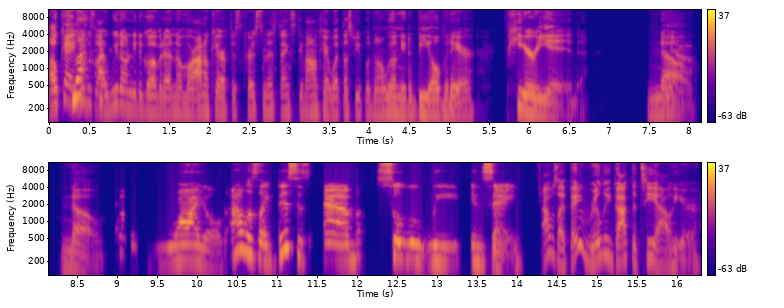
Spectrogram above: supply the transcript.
Okay. Like, he was like, we don't need to go over there no more. I don't care if it's Christmas, Thanksgiving. I don't care what those people doing. We don't need to be over there. Period. No, yeah. no. Wild. I was like, this is absolutely insane. I was like, they really got the tea out here.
